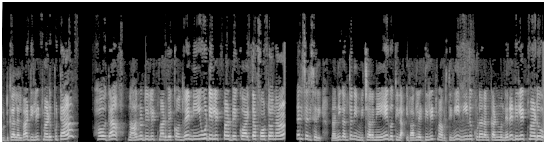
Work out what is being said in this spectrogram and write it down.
ಗುಡ್ಗಲ್ ಅಲ್ವಾ ಡಿಲೀಟ್ ಮಾಡು ಪುಟ್ಟ. ಹೌದಾ? ನಾನು ಡಿಲೀಟ್ ಮಾಡಬೇಕು ಅಂದ್ರೆ ನೀವು ಡಿಲೀಟ್ ಮಾಡಬೇಕು. ಆಯ್ತಾ ಫೋಟೋನ ಸರಿ ಸರಿ ನನಗಂತೂ ನಿನ್ ವಿಚಾರನೇ ಗೊತ್ತಿಲ್ಲ. ಇವಾಗಲೇ ಡಿಲೀಟ್ ಮಾಡ್ಬಿಡ್ತೀನಿ. ನೀನು ಕೂಡ ನನ್ನ ಕಣ್ಮುಂದೆನೆ ಡಿಲೀಟ್ ಮಾಡು.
